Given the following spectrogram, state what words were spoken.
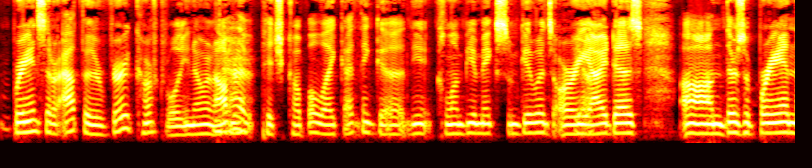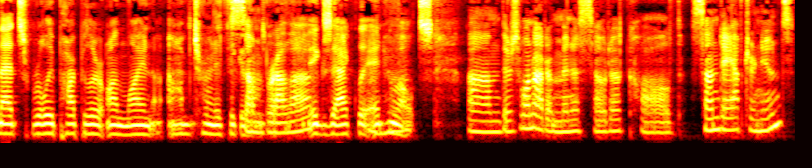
brands that are out there are very comfortable, you know, and yeah. I'm going to pitch a couple. Like I think uh, the Columbia makes some good ones. REI yeah. does. Um, there's a brand that's really popular online. I'm trying to think Sunbrella. of Umbrella. exactly. And mm-hmm. who else? Um, there's one out of Minnesota called Sunday Afternoons.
